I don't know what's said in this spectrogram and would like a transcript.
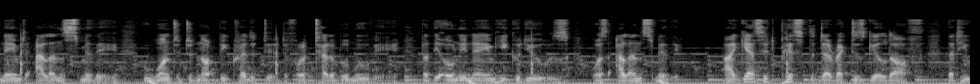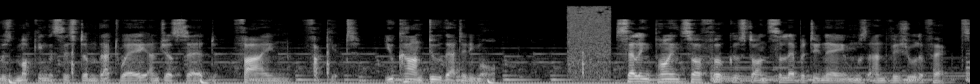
named Alan Smithee who wanted to not be credited for a terrible movie, but the only name he could use was Alan Smithee. I guess it pissed the Directors Guild off that he was mocking the system that way and just said, fine, fuck it. You can't do that anymore. Selling points are focused on celebrity names and visual effects.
